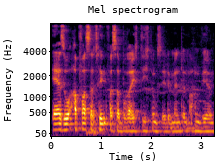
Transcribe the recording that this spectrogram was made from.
eher so Abwasser-, Trinkwasserbereich Dichtungselemente machen wir.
